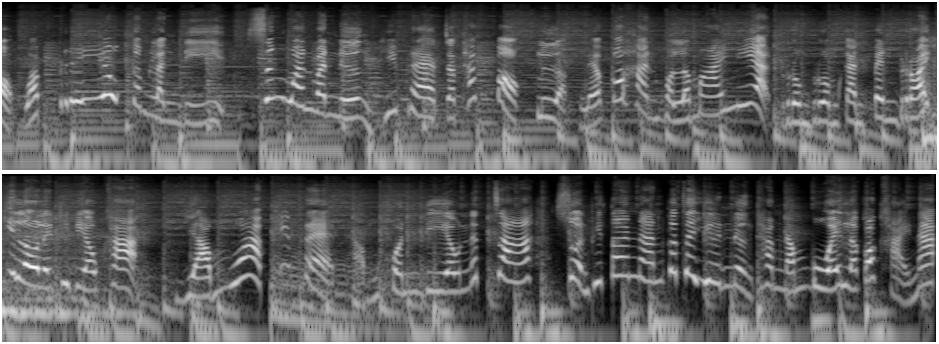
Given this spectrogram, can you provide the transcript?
บอกว่าเปรี้ยวกำลังดี ซึ่งวันวันหนึ่งพี่แพรจะทั้งปอกเปลือกแล้วก็หั่นผลไม้เนี่ย รวมๆกันเป็นร้อยกิโลเลยทีเดียวค่ะ ย้ำว่าพี่แพรทำคนเดียวนะจ๊ะ ส่วนพี่เตอร์นั้นก็จะยืนหนึ่งทำน้ำบวย แล้วก็ขายหน้า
